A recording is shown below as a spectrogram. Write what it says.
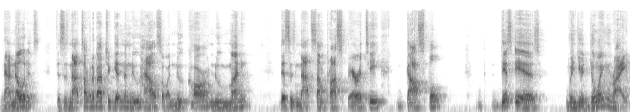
Now, notice this is not talking about you getting a new house or a new car or new money. This is not some prosperity gospel. This is when you're doing right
